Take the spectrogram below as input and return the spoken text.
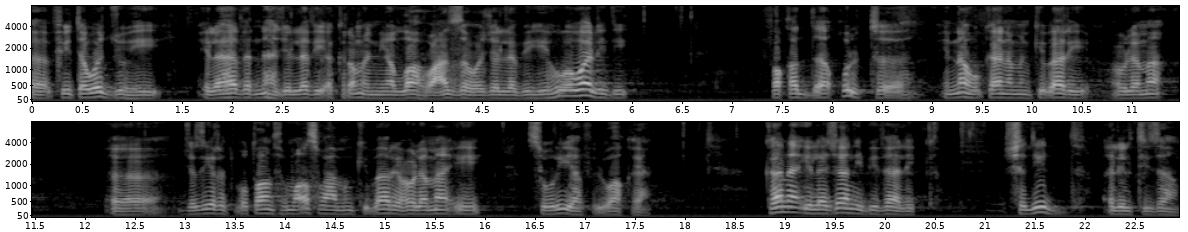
آه، في توجهي إلى هذا النهج الذي أكرمني الله عز وجل به هو والدي. فقد قلت إنه كان من كبار علماء آه، جزيرة بوطان ثم أصبح من كبار علماء سوريا في الواقع. كان إلى جانب ذلك شديد الالتزام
